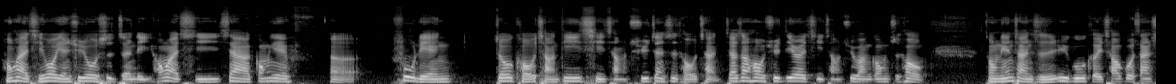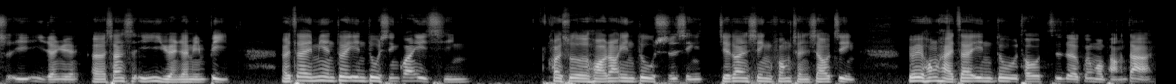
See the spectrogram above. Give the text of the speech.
红海期货延续弱势整理，红海旗下工业呃富联。周口厂第一期厂区正式投产，加上后续第二期厂区完工之后，总年产值预估可以超过三十一亿人元，呃，三十一亿元人民币。而在面对印度新冠疫情快速恶化，让印度实行阶段性封城宵禁，由于红海在印度投资的规模庞大，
